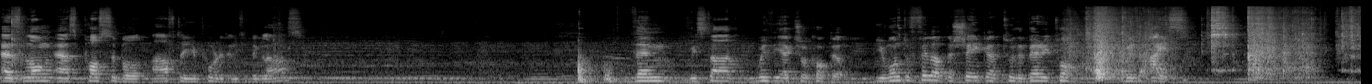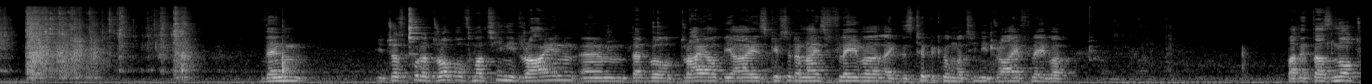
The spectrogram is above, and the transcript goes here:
as long as possible after you pour it into the glass. Then we start with the actual cocktail. You want to fill up the shaker to the very top with ice. Then you just put a drop of martini dry in, um, that will dry out the ice, gives it a nice flavor, like this typical martini dry flavor. But it does not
